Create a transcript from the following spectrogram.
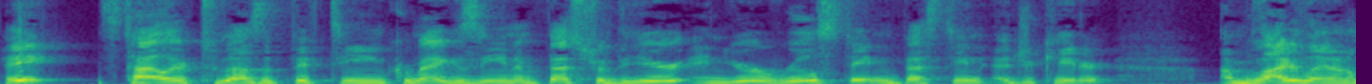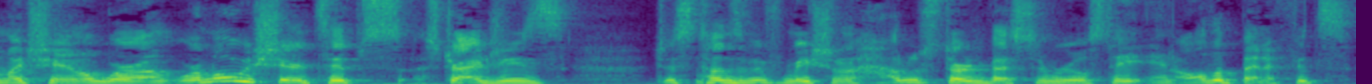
Hey, it's Tyler, 2015 CREW Magazine Investor of the Year and your real estate investing educator. I'm glad you landed on my channel where I'm, where I'm always sharing tips, strategies, just tons of information on how to start investing in real estate and all the benefits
